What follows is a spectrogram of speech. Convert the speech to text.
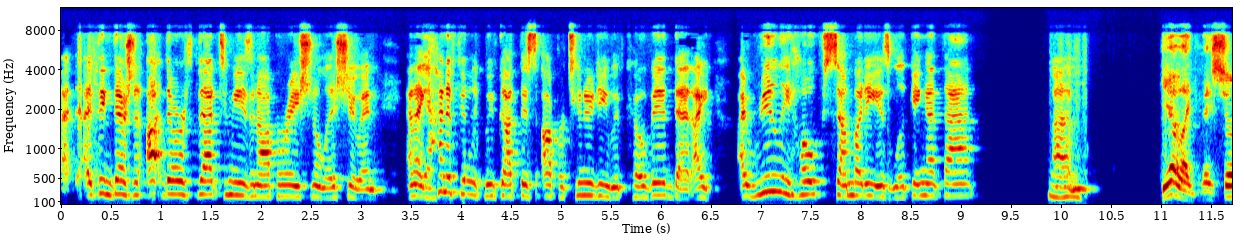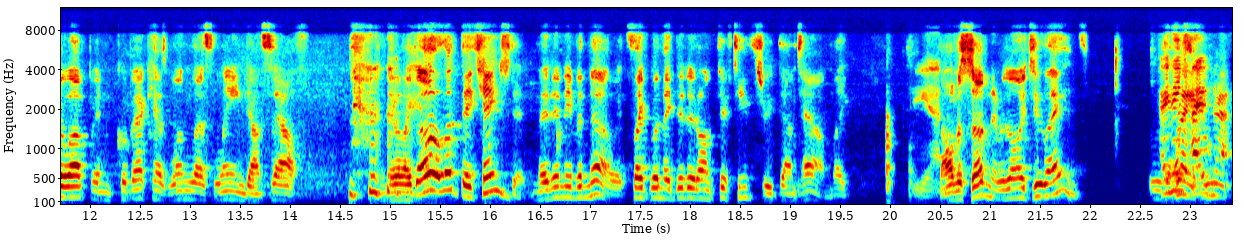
I, I think there's, an- uh, there's, that to me is an operational issue and, and I Yeah. kind of feel like we've got this opportunity with COVID that I, I really hope somebody is looking at that. Um, Yeah, like they show up and Quebec has one less lane down south. And they're like, oh, look, they changed it. And they didn't even know. It's like when they did it on 15th Street downtown. Like Yeah. all of a sudden it was only two lanes. I think right, I-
